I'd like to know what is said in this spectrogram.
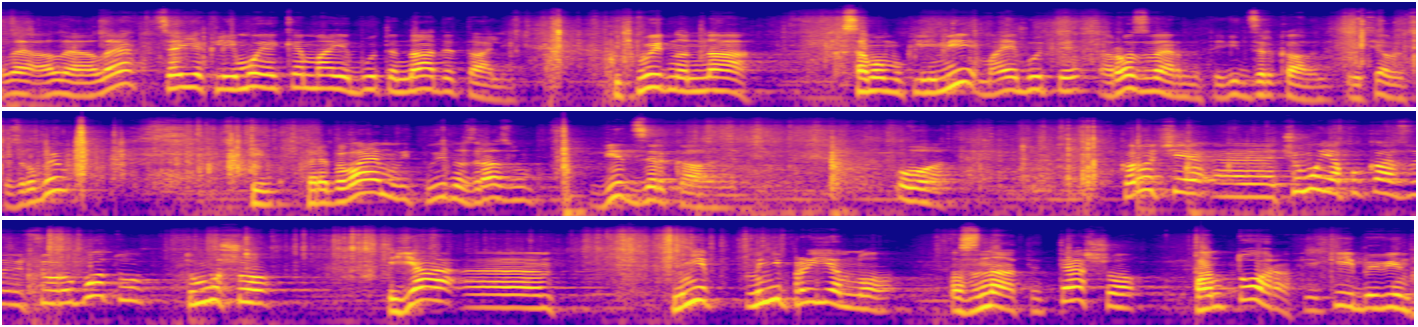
але, але, але, це є клеймо, яке має бути на деталі. Відповідно, на самому клеймі має бути розвернуте від дзеркалення. Тобто я вже це зробив. І перебиваємо відповідно зразу від дзеркалення. От. Коротше, е, чому я показую цю роботу? Тому що я, е, мені, мені приємно знати те, що пантограф, який би він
